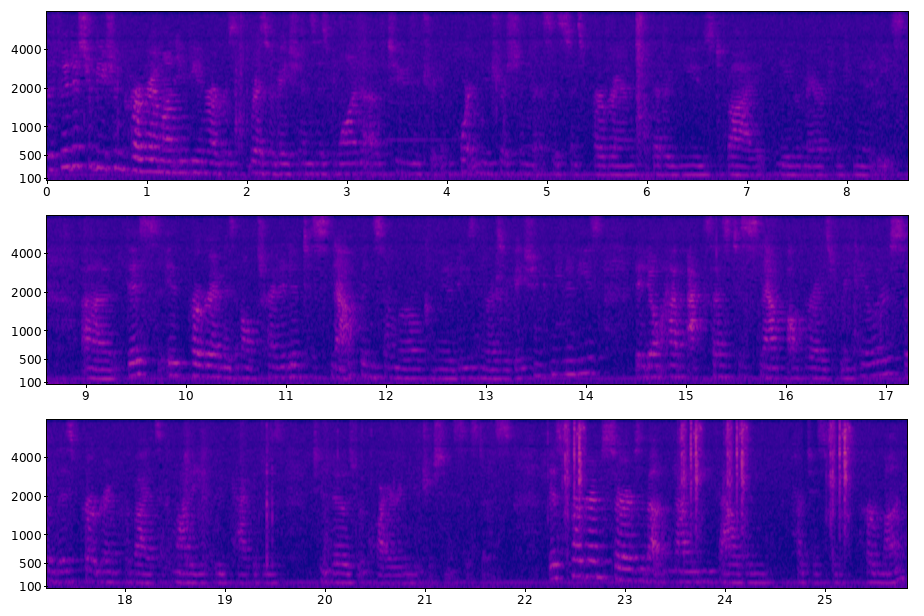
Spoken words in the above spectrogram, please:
The food distribution program on Indian reservations is one of two nutri important nutrition assistance programs that are used by Native American communities. Uh, this is, program is an alternative to SNAP in some rural communities and reservation communities. They don't have access to SNAP authorized retailers, so this program provides commodity food packages to those requiring nutrition assistance. This program serves about 90,000 participants per month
